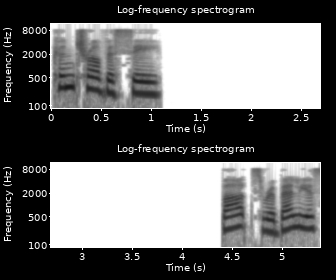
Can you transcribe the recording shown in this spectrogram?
Controversy. Bart's rebellious,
